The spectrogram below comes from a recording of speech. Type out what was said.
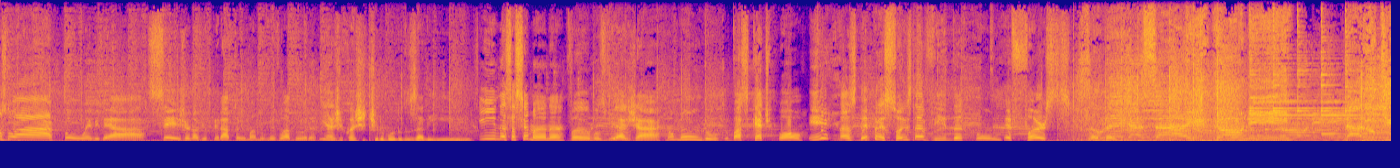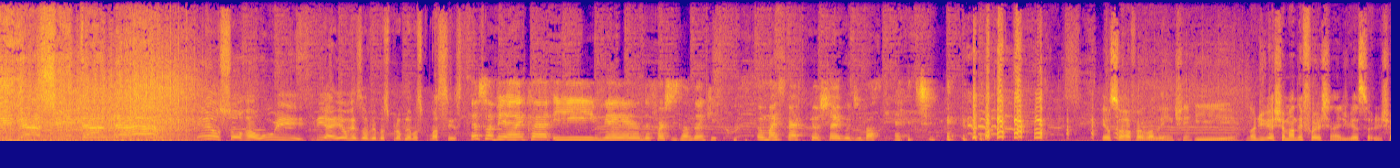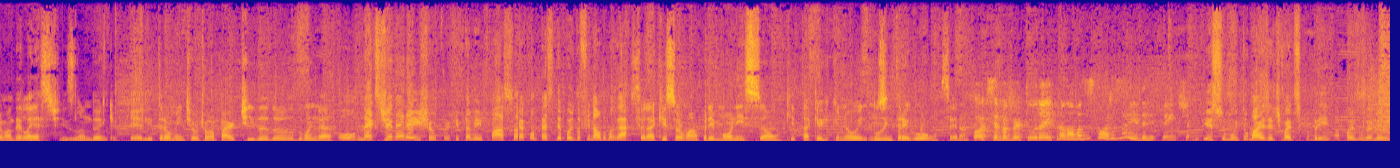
Estamos no ar com o MDA. Seja um navio pirata ou uma nuvem voadora, viaje com a gente no mundo dos animes. E nessa semana, vamos viajar no mundo do basquetebol e nas depressões da vida com The First Slam. Eu sou o Raul e queria eu resolver meus problemas com uma cesta. Eu sou a Bianca e ver The Force Slam Dunk é o mais perto que eu chego de basquete. Eu sou o Rafael Valente e não devia chamar The First, né? Devia chamar The Last, Slandunk, porque é literalmente a última partida do, do mangá. Ou Next Generation, porque também passa o que acontece depois do final do mangá. Será que isso é uma premonição que Takehiko Inoue nos entregou? Será? Pode ser uma abertura aí pra novas histórias aí, de repente, hein? Isso e muito mais a gente vai descobrir após os e-mails.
